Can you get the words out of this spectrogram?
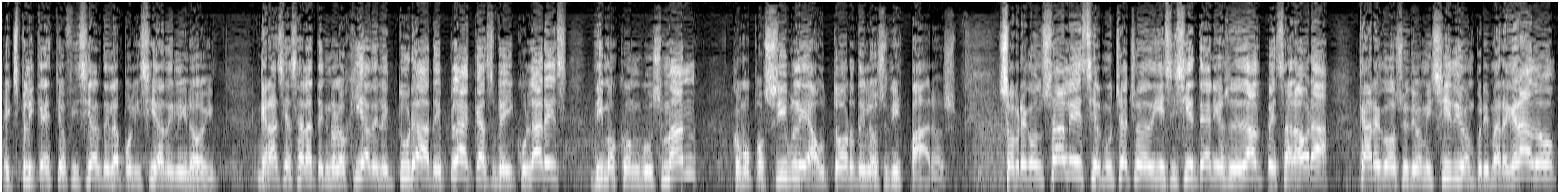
explica este oficial de la policía de Illinois. Gracias a la tecnología de lectura de placas vehiculares, dimos con Guzmán como posible autor de los disparos. Sobre González y el muchacho de 17 años de edad pesan ahora cargos de homicidio en primer grado.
